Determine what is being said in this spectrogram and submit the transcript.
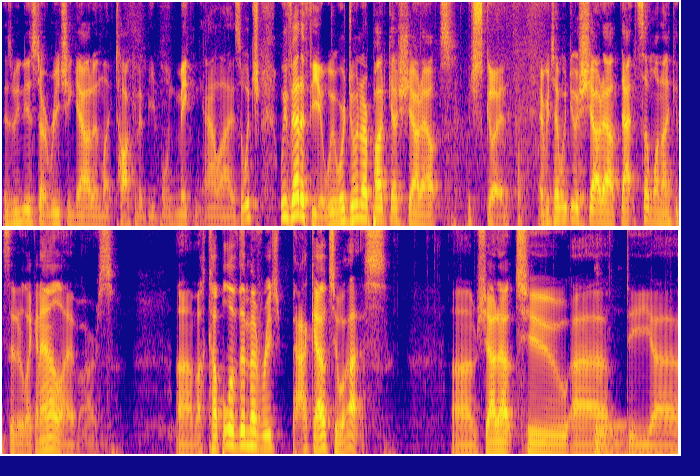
Is we need to start reaching out and like talking to people and making allies, which we've had a few. We were doing our podcast shout outs, which is good. Every time we do a shout out, that's someone I consider like an ally of ours. Um, a couple of them have reached back out to us. Um, shout out to uh, the uh,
